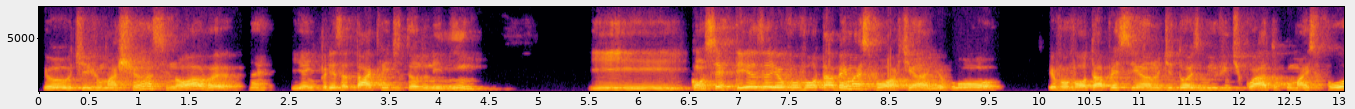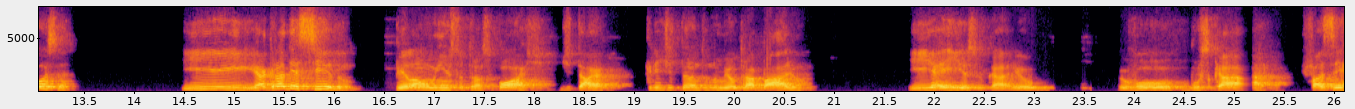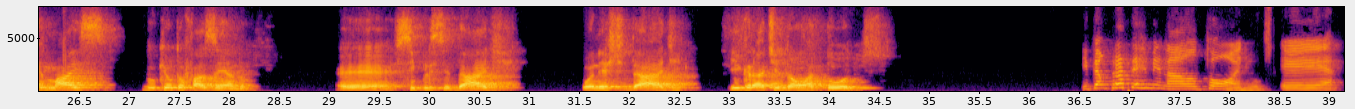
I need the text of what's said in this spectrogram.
eu tive uma chance nova, né? E a empresa está acreditando em mim. E com certeza eu vou voltar bem mais forte, Anne. Eu vou, eu vou voltar para esse ano de 2024 com mais força e agradecido pela Winsto Transporte, de estar acreditando no meu trabalho. E é isso, cara. Eu, eu vou buscar fazer mais do que eu estou fazendo. É, simplicidade, honestidade e gratidão a todos. Então, para terminar, Antônio, é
